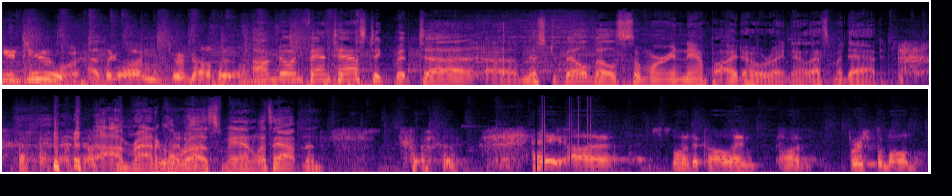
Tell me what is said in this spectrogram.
You do. How's it going, Mr. Belville? I'm doing fantastic, but uh, uh, Mr. Belville's somewhere in Nampa, Idaho right now. That's my dad. I'm Radical Russ, man. What's happening? Hey, uh, I just wanted to call in. Uh, first of all,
